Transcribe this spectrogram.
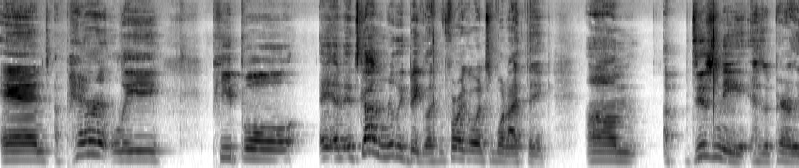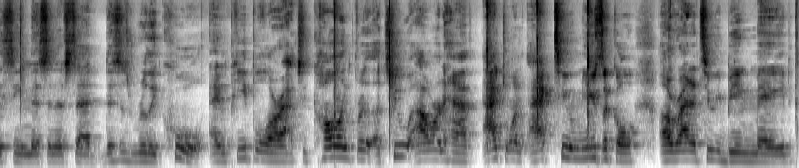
and apparently people and it's gotten really big. Like before I go into what I think, um, Disney has apparently seen this and has said this is really cool, and people are actually calling for a two hour and a half Act One, Act Two musical of Ratatouille being made.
